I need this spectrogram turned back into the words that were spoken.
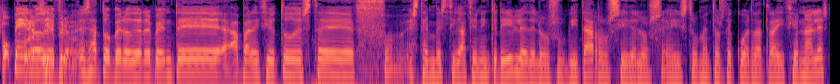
pop, por Pero así de, decirlo. exacto, pero de repente apareció todo este esta investigación increíble de los guitarros y de los eh, instrumentos de cuerda tradicionales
